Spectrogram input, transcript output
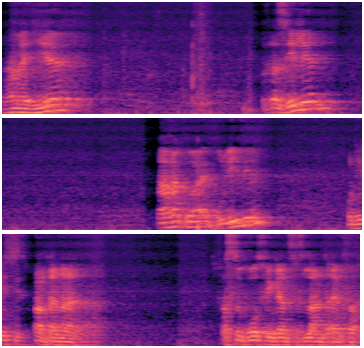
dann haben wir hier Brasilien, Paraguay, Bolivien und hier ist dieses Pantanal. Ist fast so groß wie ein ganzes Land einfach.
